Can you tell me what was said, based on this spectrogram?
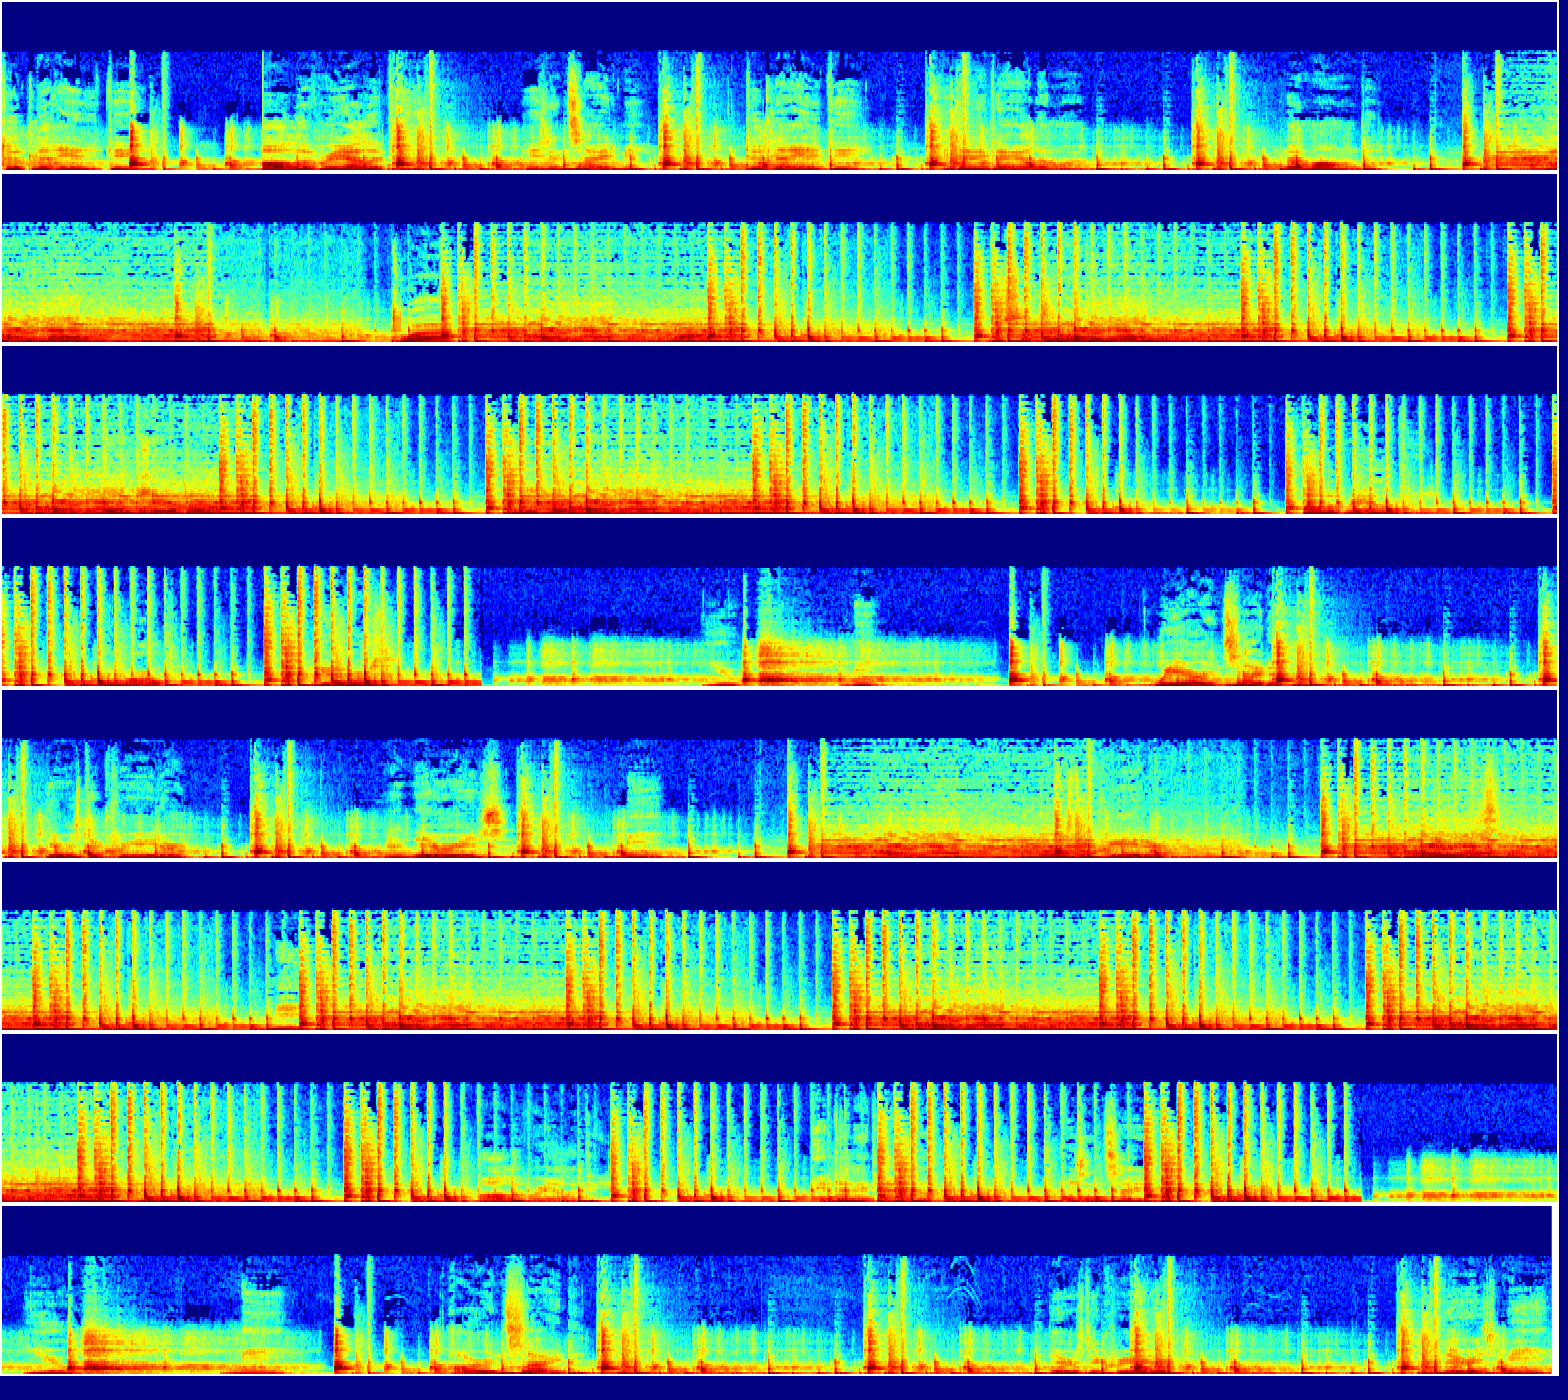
Toute la réalité, all of reality, is inside me. Toute la réalité est à l'intérieur de moi. Le monde, l'univers, universe, you, me. We are inside of me. There is the Creator, and there is me. inside. There is the creator, and there is me.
